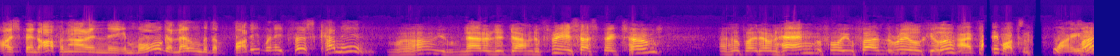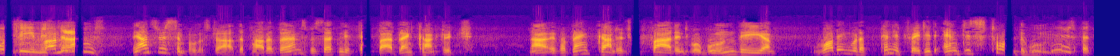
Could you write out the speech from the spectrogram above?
I spent half an hour in the morgue alone with the body when it first come in. Well, you've narrowed it down to three suspects, Holmes. I hope I don't hang before you find the real killer. I've found him, Watson. Why, What? who's he, Mr. Funny. Holmes? The answer is simple, Lestrade. The powder burns were certainly faked by a blank cartridge. Now, if a blank cartridge were fired into a wound, the uh, wadding would have penetrated and distorted the wound. Yes, but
